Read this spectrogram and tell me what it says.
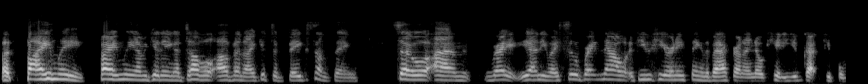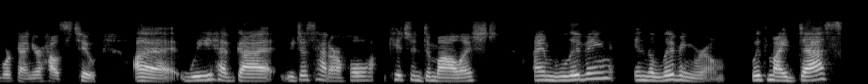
But finally, finally, I'm getting a double oven. I get to bake something so um right yeah anyway so right now if you hear anything in the background i know katie you've got people working on your house too uh we have got we just had our whole kitchen demolished i'm living in the living room with my desk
